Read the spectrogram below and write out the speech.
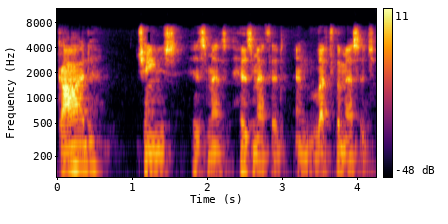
God changed his, me his method and left the message.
